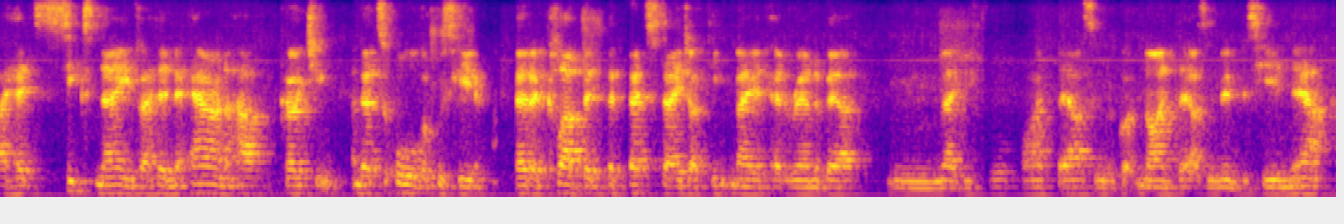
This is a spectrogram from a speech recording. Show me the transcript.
I had six names. I had an hour and a half of coaching, and that's all that was here. At a club that at that stage, I think may have had around about mm, maybe four or 5,000. We've got 9,000 members here now.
